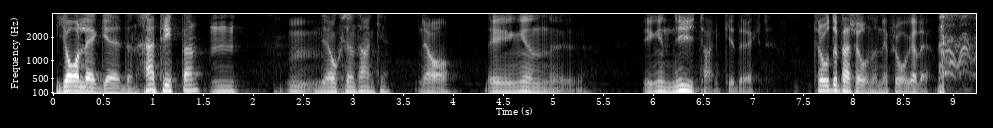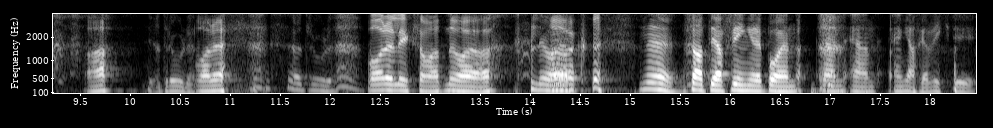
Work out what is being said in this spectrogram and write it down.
Jag lägger den här trippen. Det är också en tanke. Ja, det är ingen, eh, det är ingen ny tanke direkt. Trodde personen i fråga det? Ja, Jag tror det. var det? Jag tror det. Var det liksom att nu har jag... Nu, har jag, nu satte jag fingret på en, en, en, en ganska viktig.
